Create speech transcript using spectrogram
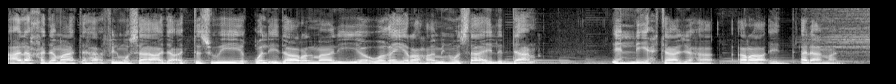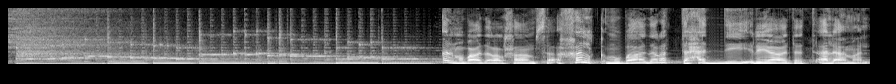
على خدماتها في المساعدة على التسويق والإدارة المالية وغيرها من وسائل الدعم اللي يحتاجها رائد الأعمال المبادرة الخامسة خلق مبادرة تحدي ريادة الأعمال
